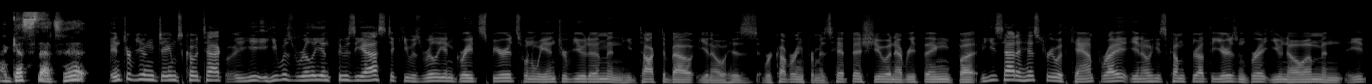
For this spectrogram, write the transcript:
I guess that's it interviewing James Kottak, uh, he, he was really enthusiastic. He was really in great spirits when we interviewed him, and he talked about, you know, his recovering from his hip issue and everything. But he's had a history with camp, right? You know, he's come throughout the years, and Britt, you know him, and he,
